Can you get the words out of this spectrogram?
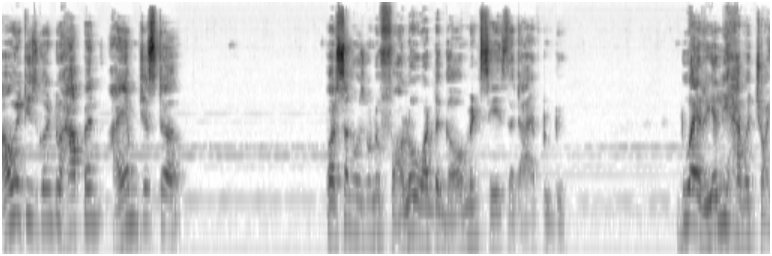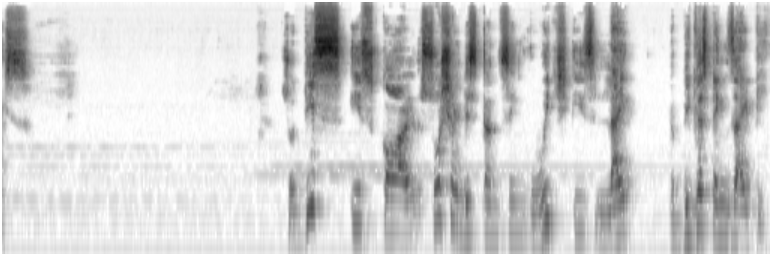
how it is going to happen, I am just a person who is going to follow what the government says that I have to do. Do I really have a choice? So, this is called social distancing, which is like the biggest anxiety.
